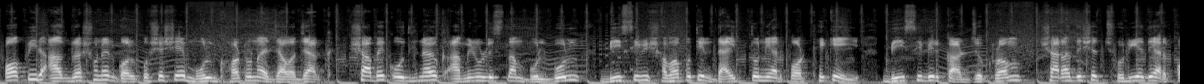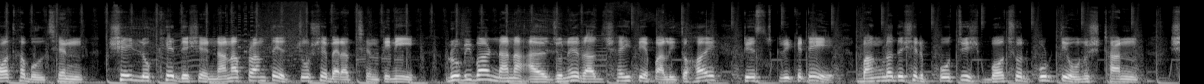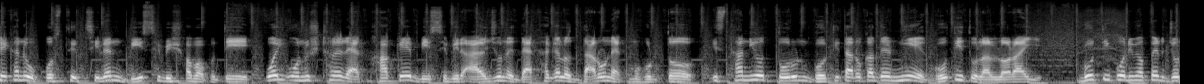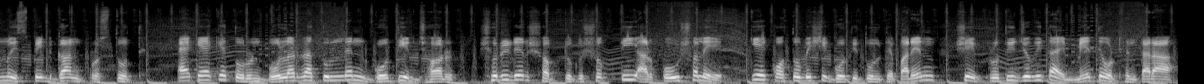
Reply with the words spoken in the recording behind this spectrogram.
অপির আগ্রাসনের গল্প শেষে মূল ঘটনায় যাওয়া যাক। সাবেক অধিনায়ক আমিনুল ইসলাম বুলবুল বিসিবি সভাপতির দায়িত্ব নেয়ার পর থেকেই বিসিবির কার্যক্রম সারা দেশে ছড়িয়ে দেওয়ার কথা বলছেন। সেই লক্ষ্যে দেশের নানা প্রান্তে চষে বেড়াচ্ছেন তিনি। রবিবার নানা আয়োজনে রাজশাহীতে পালিত হয় টেস্ট ক্রিকেটে বাংলাদেশের পঁচিশ বছর পূর্তি অনুষ্ঠান। সেখানে উপস্থিত ছিলেন বিসিবি সভাপতি। ওই অনুষ্ঠানের এক ফাঁকে বিসিবির আয়োজনে দেখা গেল দারুণ এক মুহূর্ত। স্থানীয় তরুণ গতি তারকাদের নিয়ে গতি তোলার লড়াই। গতি পরিমাপের জন্য স্পিড গান প্রস্তুত। একে একে তরুণ বোলাররা তুললেন গতির ঝড়। শরীরের সবটুকু শক্তি আর কৌশলে কে কত বেশি গতি তুলতে পারেন সেই প্রতিযোগিতায় মেতে ওঠেন তারা।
